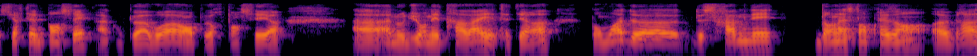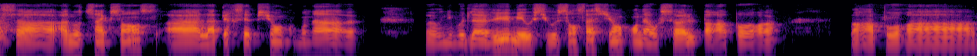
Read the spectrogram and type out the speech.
certaines pensées hein, qu'on peut avoir, on peut repenser à, à, à notre journée de travail, etc pour moi de, de se ramener dans l'instant présent euh, grâce à, à, notre cinq sens, à la perception qu'on a euh, au niveau de la vue, mais aussi aux sensations qu'on a au sol par rapport, euh, par rapport à,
